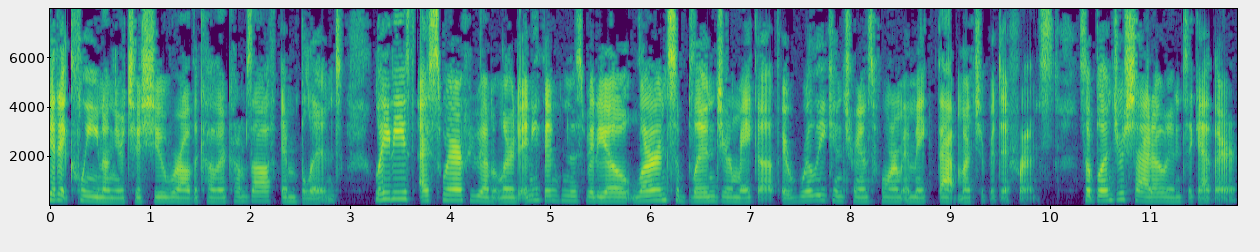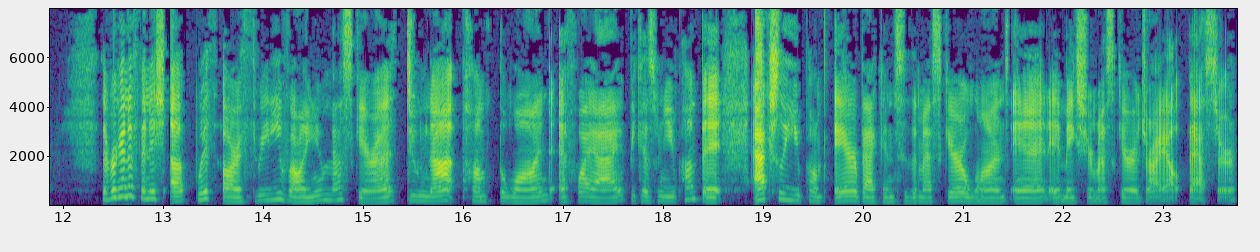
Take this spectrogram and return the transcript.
get it clean on your tissue where all the color comes off and blend. Ladies, I swear if you haven't learned anything from this video, learn to blend your makeup. It really can transform and make that much of a difference. So blend your shadow in together. Then we're going to finish up with our 3D volume mascara. Do not pump the wand, FYI, because when you pump it, actually you pump air back into the mascara wand and it makes your mascara dry out faster.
